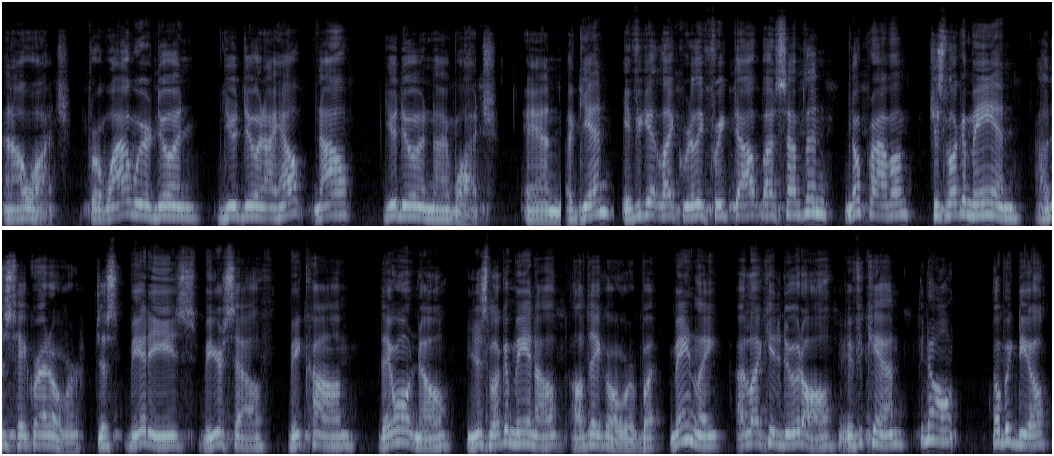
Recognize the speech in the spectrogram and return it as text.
and I'll watch. For a while we were doing you do and I help. Now you do and I watch. And again, if you get like really freaked out by something, no problem. Just look at me and I'll just take right over. Just be at ease, be yourself, be calm. They won't know. You just look at me and I'll I'll take over. But mainly, I'd like you to do it all if you can. If you don't, no big deal.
